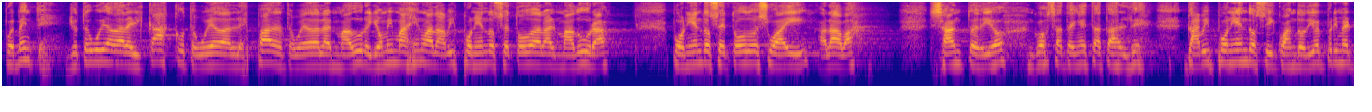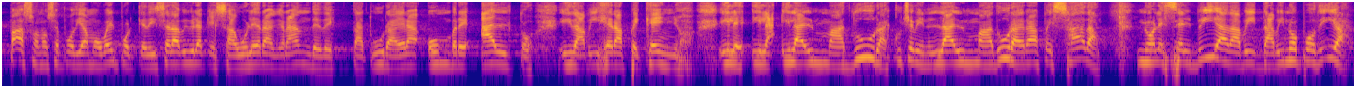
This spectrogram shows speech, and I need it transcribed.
Pues vente, yo te voy a dar el casco, te voy a dar la espada, te voy a dar la armadura. Yo me imagino a David poniéndose toda la armadura, poniéndose todo eso ahí, alaba. Santo de Dios, gózate en esta tarde. David poniéndose y cuando dio el primer paso no se podía mover porque dice la Biblia que Saúl era grande de estatura, era hombre alto y David era pequeño. Y, la, y armadura, escuche bien, la armadura era pesada, no le servía a David, David no podía.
